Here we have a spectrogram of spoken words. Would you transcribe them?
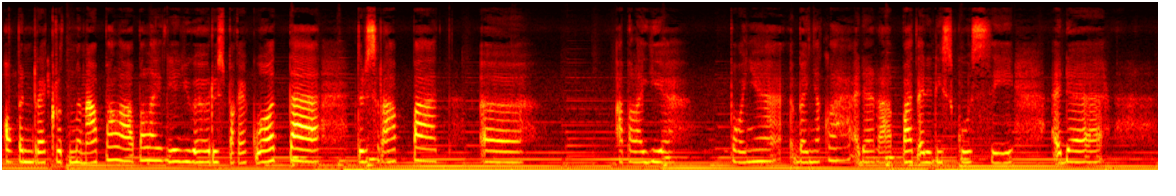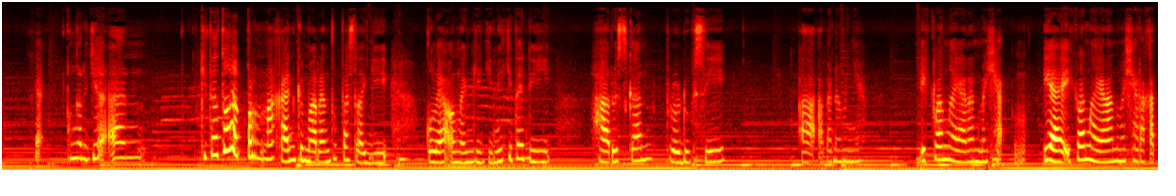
open recruitment apalah apalah dia juga harus pakai kuota terus rapat uh, apalagi ya pokoknya banyak lah ada rapat ada diskusi ada kayak pengerjaan. Kita tuh pernah kan kemarin tuh pas lagi kuliah online kayak gini kita diharuskan produksi uh, apa namanya iklan layanan masyarakat ya iklan layanan masyarakat.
